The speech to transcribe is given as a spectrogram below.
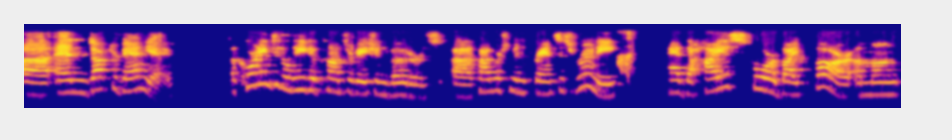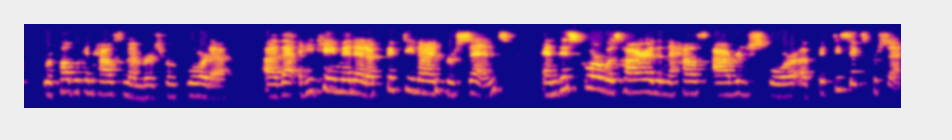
Uh, and Dr. Banyai, According to the League of Conservation Voters, uh, Congressman Francis Rooney had the highest score by far among Republican House members from Florida. Uh, that he came in at a 59%, and this score was higher than the House average score of 56%.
